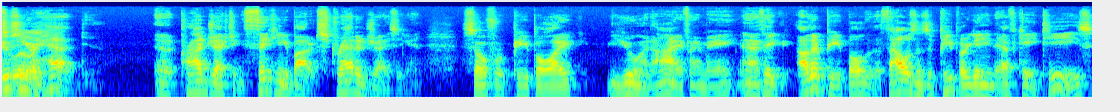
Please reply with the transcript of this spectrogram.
using your head, uh, projecting, thinking about it, strategizing it. So for people like you and I, if I may, and I think other people, the thousands of people are getting into FKTs,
